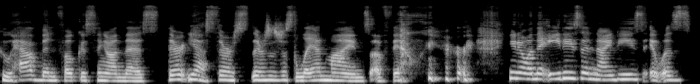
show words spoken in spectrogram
who have been focusing on this there yes there's there's just landmines of failure you know in the 80s and 90s it was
